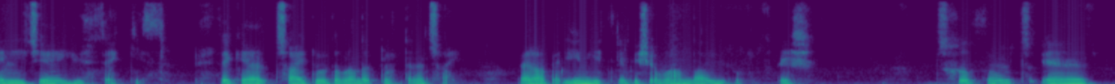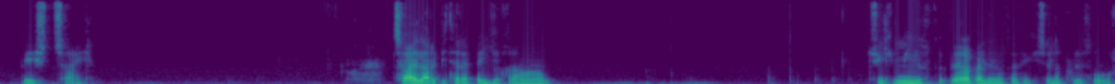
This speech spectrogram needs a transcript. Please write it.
Eləyəcək 108. Üstə gəl, çay 4-ə vuranda 4 dənə çay. Bərabər 27-ni 5-ə vuranda 135. Çıxılsın 5 çay. Çayları bir tərəfə yığıram. Çünki minusdur. Bərabərlik keçəndə plus olur.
